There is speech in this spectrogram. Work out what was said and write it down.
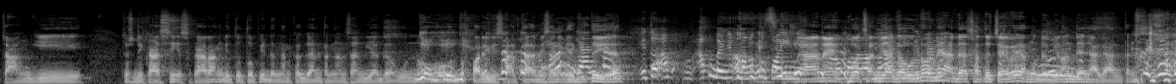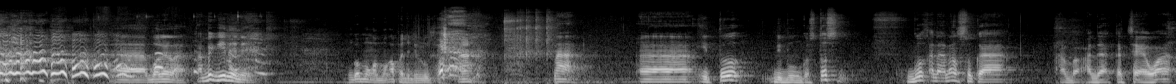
canggih, terus dikasih sekarang ditutupi dengan kegantengan Sandiaga Uno Iya, iya, iya. untuk pariwisata misalnya kayak gitu ya. Itu aku, aku banyak banget tuh poin Ya, yang nih, buat Sandiaga di Uno nih ada satu cewek yang udah bilang dia nggak ganteng. Eh, boleh lah. Tapi gini nih, gue mau ngomong apa jadi lupa. Nah, nah eh, itu dibungkus. Terus gue kadang-kadang suka agak kecewa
